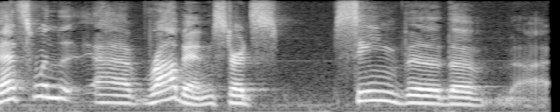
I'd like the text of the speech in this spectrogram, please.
that's when the, uh, Robin starts seeing the the uh,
